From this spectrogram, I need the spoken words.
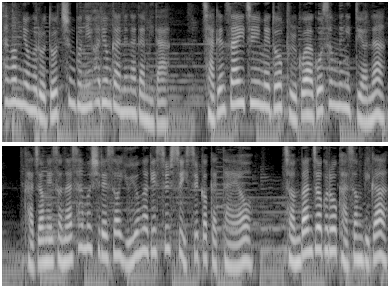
상업용으로도 충분히 활용 가능하답니다. 작은 사이즈임에도 불구하고 성능이 뛰어나 가정에서나 사무실에서 유용하게 쓸 수 있을 것 같아요. 전반적으로 가성비가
